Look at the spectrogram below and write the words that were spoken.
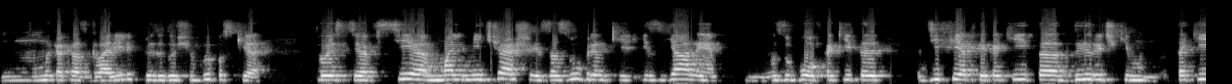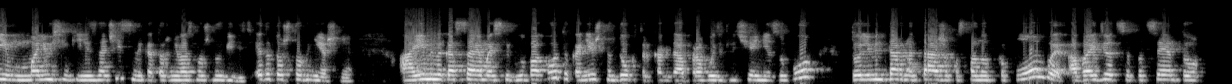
мы как раз говорили в предыдущем выпуске. То есть э, все мельчайшие зазубринки, изъяны зубов, какие-то дефекты, какие-то дырочки, такие малюсенькие, незначительные, которые невозможно увидеть. Это то, что внешне. А именно касаемо, если глубоко, то, конечно, доктор, когда проводит лечение зубов, то элементарно та же постановка пломбы обойдется пациенту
